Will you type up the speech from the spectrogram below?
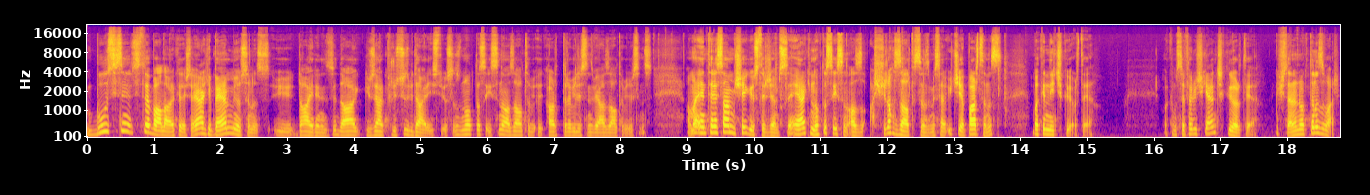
Bu sizin size bağlı arkadaşlar. Eğer ki beğenmiyorsanız e, dairenizi daha güzel pürüzsüz bir daire istiyorsanız nokta sayısını azaltı arttırabilirsiniz veya azaltabilirsiniz. Ama enteresan bir şey göstereceğim size. Eğer ki nokta sayısını az, aşırı azaltırsanız mesela 3 yaparsanız bakın ne çıkıyor ortaya. Bakın bu sefer üçgen çıkıyor ortaya. 3 tane noktanız var.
